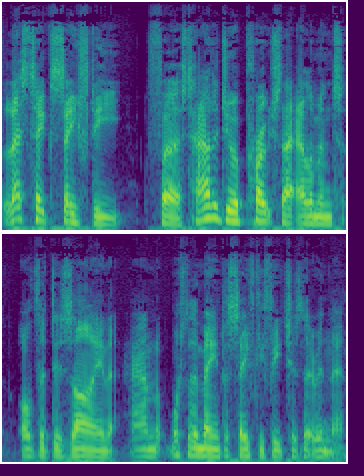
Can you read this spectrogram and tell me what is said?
Let's take safety first. How did you approach that element of the design, and what are the main safety features that are in there?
